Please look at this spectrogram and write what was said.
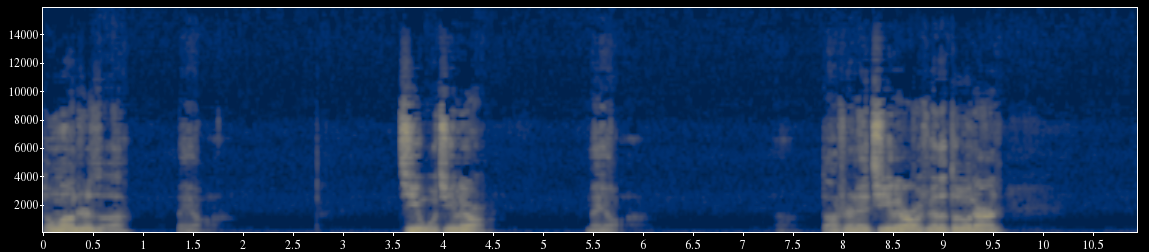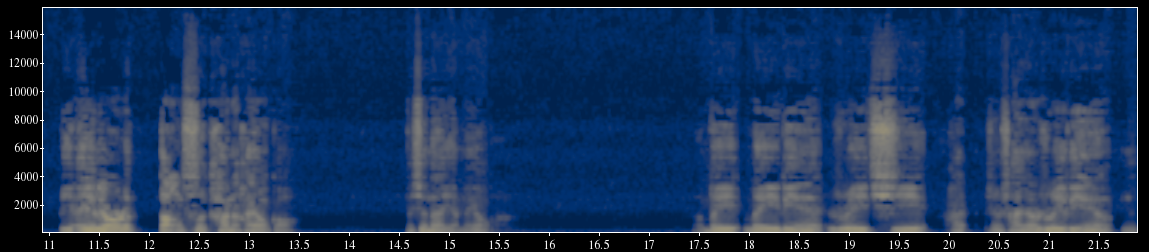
东方之子没有了。G 五、G 六没有了。当时那 G 六，我觉得都有点比 A 六的档次看着还要高，那现在也没有了。威威林、瑞奇，还这啥叫瑞林啊？嗯，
